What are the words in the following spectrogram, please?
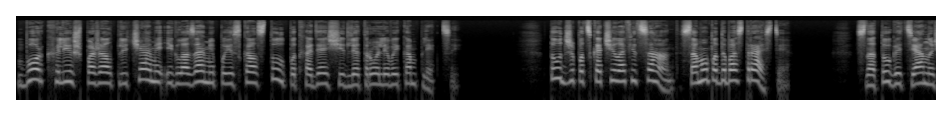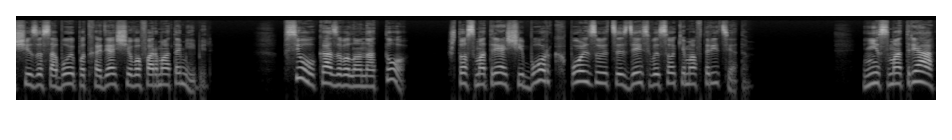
Борг лишь пожал плечами и глазами поискал стул, подходящий для троллевой комплекции. Тут же подскочил официант, само подобострастие, с натугой тянущий за собой подходящего формата мебель. Все указывало на то, что смотрящий Борг пользуется здесь высоким авторитетом. Несмотря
